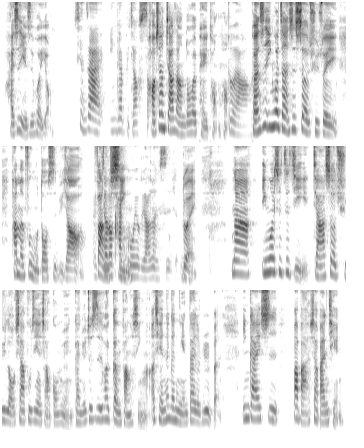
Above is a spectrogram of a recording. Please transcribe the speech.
还是也是会有，现在应该比较少，好像家长都会陪同哈。对啊，可能是因为真的是社区，所以他们父母都是比较放比较看心，过又比较认识人，对，那因为是自己家社区楼下附近的小公园，感觉就是会更放心嘛。而且那个年代的日本，应该是爸爸下班前，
